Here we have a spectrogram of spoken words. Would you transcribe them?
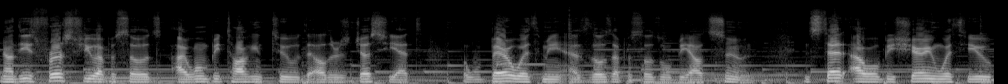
Now, these first few episodes, I won't be talking to the elders just yet, but bear with me as those episodes will be out soon. Instead, I will be sharing with you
